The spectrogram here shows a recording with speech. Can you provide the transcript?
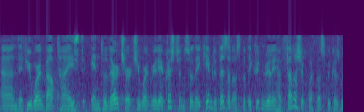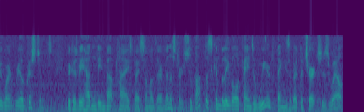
And if you weren't baptized into their church, you weren't really a Christian. So they came to visit us, but they couldn't really have fellowship with us because we weren't real Christians, because we hadn't been baptized by some of their ministers. So Baptists can believe all kinds of weird things about the church as well.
